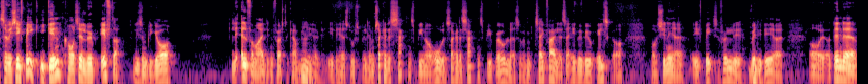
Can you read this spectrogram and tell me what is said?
så hvis FB igen kommer til at løbe efter, ligesom de gjorde alt for meget i den første kamp mm. i, det her, i det her slutspil, jamen, så kan det sagtens blive noget råd, så kan det sagtens blive bøvlet. Altså, tag ikke fejl, altså AB vil jo elske at, at genere FB, selvfølgelig mm. vil de det, og, og, øh, og den der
